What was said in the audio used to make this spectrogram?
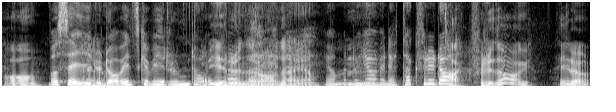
ja, Vad säger du Eh, David, ska vi runda av? vi rundar av där ja. Ja, men då Mm. gör vi det. Tack för idag. Tack för idag. Hej då.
